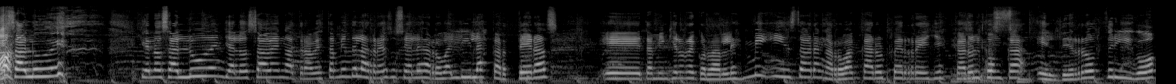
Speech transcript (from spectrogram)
que nos saluden. Que nos saluden, ya lo saben, a través también de las redes sociales, arroba lilas carteras. Eh, también quiero recordarles mi Instagram, arroba Carol P. Reyes, Carol con K, el de Rodrigo.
